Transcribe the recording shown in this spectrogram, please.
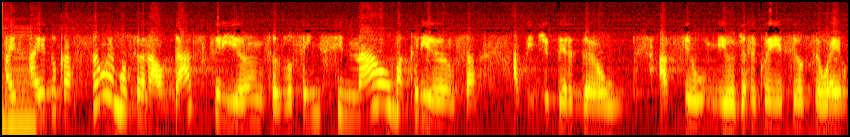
mas a educação emocional das crianças, você ensinar uma criança a pedir perdão, a ser humilde, a reconhecer o seu erro.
